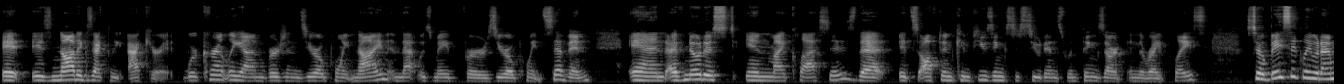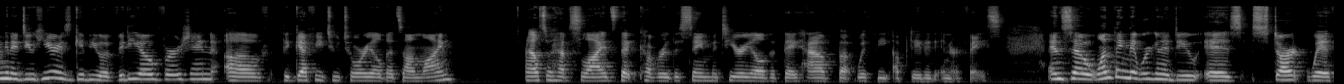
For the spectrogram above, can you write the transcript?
it is not exactly accurate. We're currently on version 0.9 and that was made for 0.7 and I've noticed in my classes that it's often confusing to students when things aren't in the right place. So basically what I'm going to do here is give you a video version of the Gephi tutorial that's online I also have slides that cover the same material that they have, but with the updated interface. And so one thing that we're going to do is start with,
